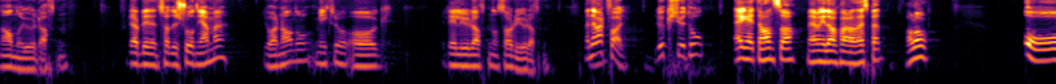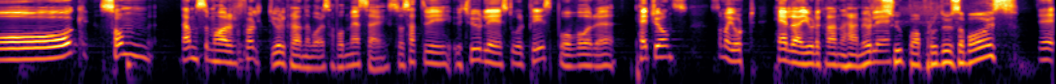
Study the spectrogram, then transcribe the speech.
nano-julaften. For det har blitt en tradisjon hjemme. Du har nano, mikro og lille julaften, og så har du julaften. Men i hvert fall, luke 22. Jeg heter Hansa. Med meg i dag har han Espen. Hallo. Og som dem som har fulgt julekalenderen vår, har fått med seg, så setter vi utrolig stor pris på våre patrions, som har gjort hele julekalenderen her mulig. Superproducer boys. Det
